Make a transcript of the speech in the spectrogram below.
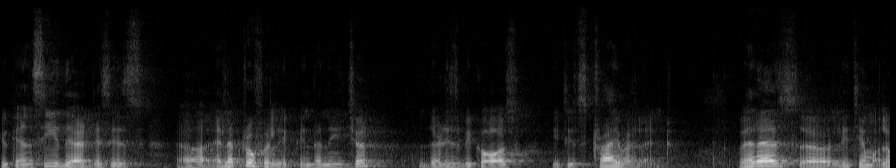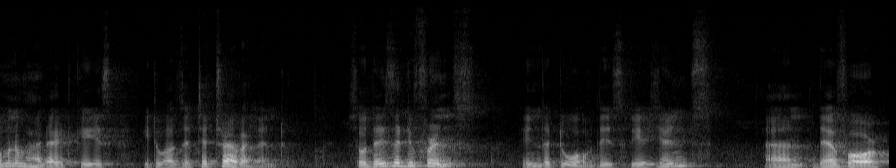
you can see that this is uh, electrophilic in the nature that is because it is trivalent whereas uh, lithium aluminum hydride case it was a tetravalent. So there is a difference in the two of these reagents and therefore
